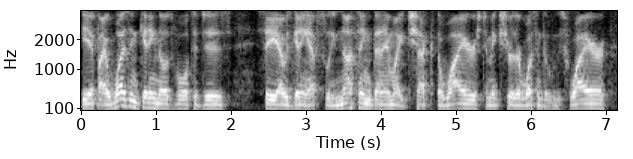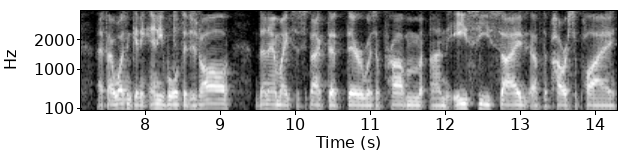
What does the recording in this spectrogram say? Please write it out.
If I wasn't getting those voltages, say I was getting absolutely nothing, then I might check the wires to make sure there wasn't a loose wire. If I wasn't getting any voltage at all, then I might suspect that there was a problem on the AC side of the power supply.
